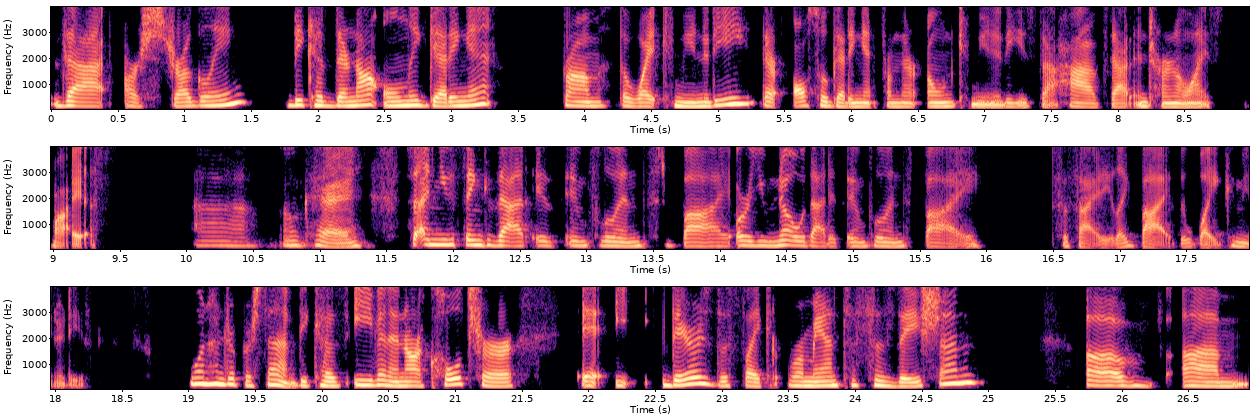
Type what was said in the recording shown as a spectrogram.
that are struggling because they're not only getting it from the white community they're also getting it from their own communities that have that internalized bias Ah, okay. So, and you think that is influenced by, or you know that is influenced by society, like by the white communities. 100% because even in our culture it, there's this like romanticization of um,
